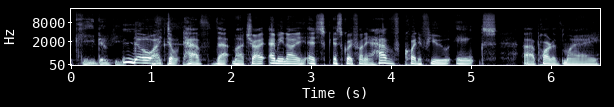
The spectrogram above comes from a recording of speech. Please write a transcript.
Okie dokie. No, I don't have that much. I, I mean, I it's it's quite funny. I have quite a few inks. Uh, part of my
